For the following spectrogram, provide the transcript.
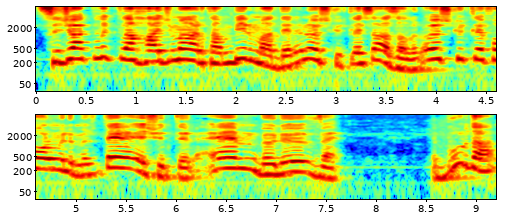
Sıcaklıkla hacmi artan bir maddenin öz kütlesi azalır. Öz kütle formülümüz D eşittir M bölü V. Burada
